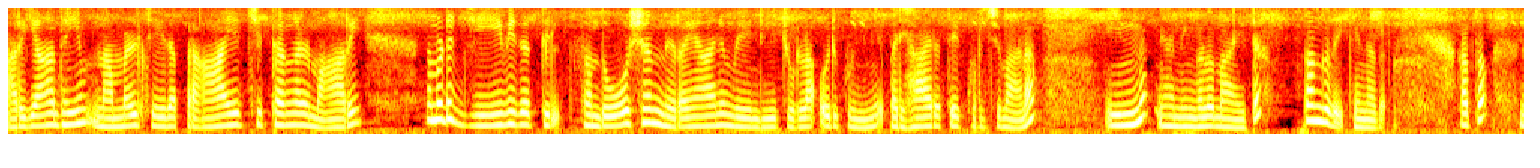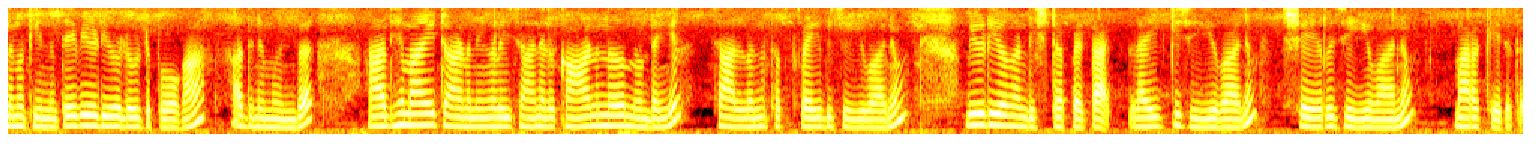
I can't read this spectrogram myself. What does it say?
അറിയാതെയും നമ്മൾ ചെയ്ത പ്രായച്ചിത്തങ്ങൾ മാറി നമ്മുടെ ജീവിതത്തിൽ സന്തോഷം നിറയാനും വേണ്ടിയിട്ടുള്ള ഒരു കുഞ്ഞ് പരിഹാരത്തെക്കുറിച്ചുമാണ് ഇന്ന് ഞാൻ നിങ്ങളുമായിട്ട് പങ്കുവെക്കുന്നത് അപ്പം നമുക്ക് ഇന്നത്തെ വീഡിയോയിലോട്ട് പോകാം. അതിനു മുൻപ് ആദ്യമായിട്ടാണ് നിങ്ങൾ ഈ ചാനൽ കാണുന്നതെന്നുണ്ടെങ്കിൽ ചാനലൊന്ന് സബ്സ്ക്രൈബ് ചെയ്യുവാനും വീഡിയോ കണ്ട് ഇഷ്ടപ്പെട്ടാൽ ലൈക്ക് ചെയ്യുവാനും ഷെയർ ചെയ്യുവാനും മറക്കരുത്.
